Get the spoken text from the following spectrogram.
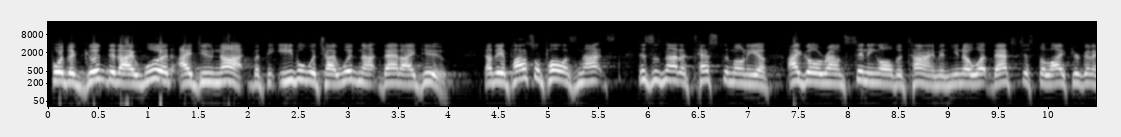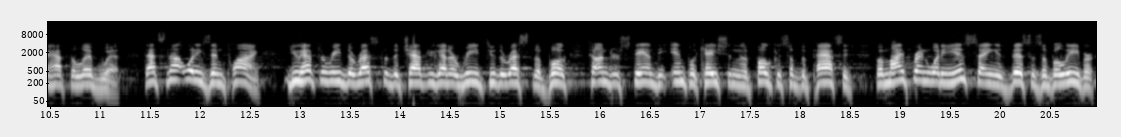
For the good that I would, I do not, but the evil which I would not, that I do. Now, the Apostle Paul is not, this is not a testimony of, I go around sinning all the time, and you know what? That's just the life you're going to have to live with. That's not what he's implying. You have to read the rest of the chapter, you got to read through the rest of the book to understand the implication and the focus of the passage. But my friend, what he is saying is this as a believer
